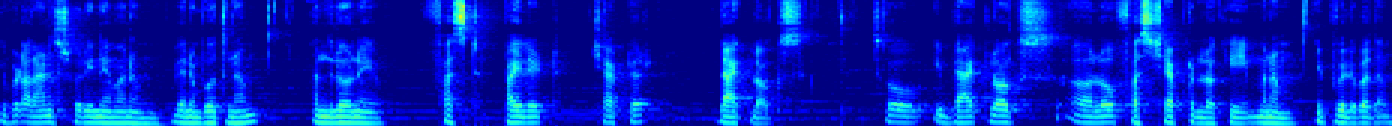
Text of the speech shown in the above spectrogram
ఇప్పుడు అలాంటి స్టోరీనే మనం వినబోతున్నాం. అందులోనే first pilot chapter backlogs so ఈ బ్యాక్లాగ్స్లో ఫస్ట్ చాప్టర్లోకి మనం ఇప్పుడు వెళ్ళిపోదాం.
